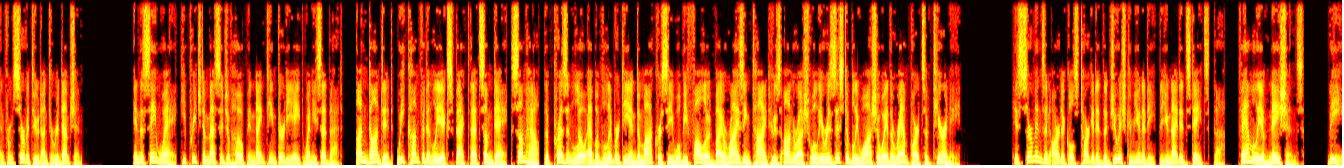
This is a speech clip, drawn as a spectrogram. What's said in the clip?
and from servitude unto redemption." In the same way, he preached a message of hope in 1938 when he said that, Undaunted, we confidently expect that someday, somehow, the present low ebb of liberty and democracy will be followed by a rising tide whose onrush will irresistibly wash away the ramparts of tyranny." His sermons and articles targeted the Jewish community, the United States, the «family of nations», the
